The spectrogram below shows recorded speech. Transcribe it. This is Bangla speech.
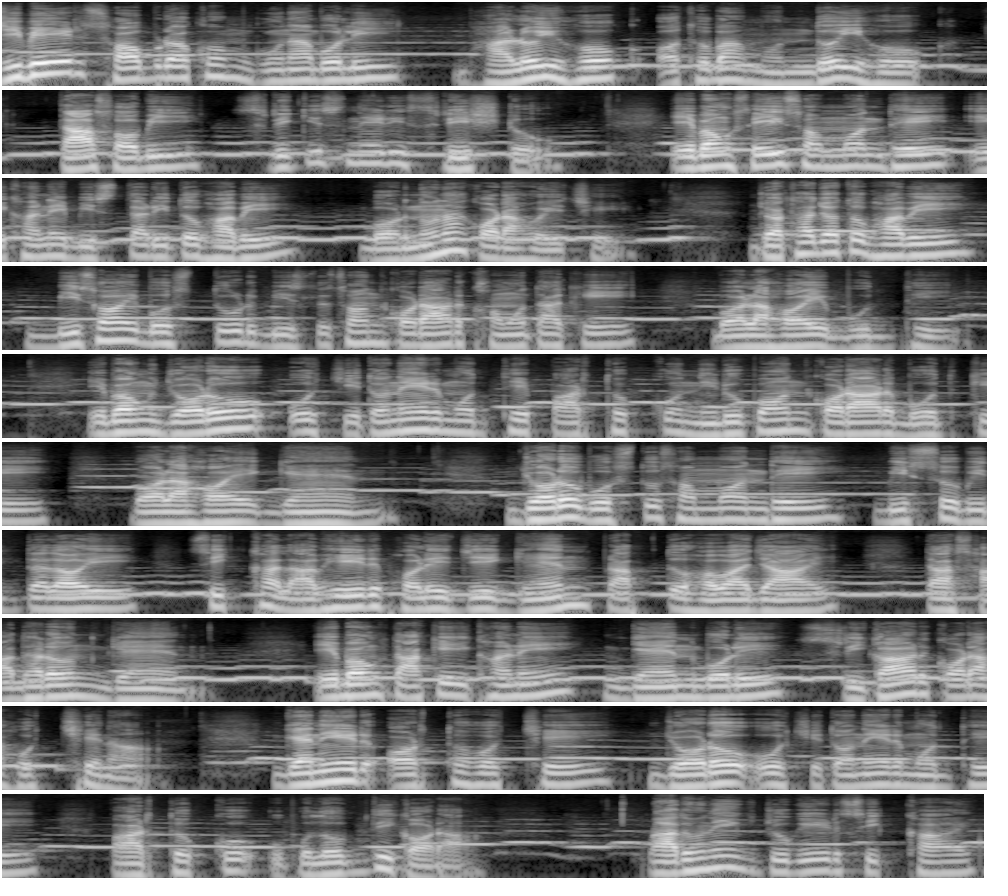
জীবের সব রকম গুণাবলী ভালোই হোক অথবা মন্দই হোক, তা সবই শ্রীকৃষ্ণেরই সৃষ্ট। এবং সেই সম্বন্ধে এখানে বিস্তারিতভাবে বর্ণনা করা হয়েছে। যথাযথভাবে বিষয়বস্তুর বিশ্লেষণ করার ক্ষমতাকে বলা হয় বুদ্ধি এবং জড় ও চেতনের মধ্যে পার্থক্য নিরূপণ করার বোধকে বলা হয় জ্ঞান। জড় বস্তু সম্বন্ধে বিশ্ববিদ্যালয়ে শিক্ষা লাভের ফলে যে জ্ঞান প্রাপ্ত হওয়া যায় তা সাধারণ জ্ঞান। এবং তাকে এখানে জ্ঞান বলে স্বীকার করা হচ্ছে না। জ্ঞানের অর্থ হচ্ছে জড় ও চেতনের মধ্যে পার্থক্য উপলব্ধি করা। আধুনিক যুগের শিক্ষায়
